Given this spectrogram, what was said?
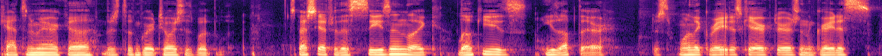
Captain America. There's some great choices, but especially after this season, like Loki is he's up there. Just one of the greatest characters and the greatest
